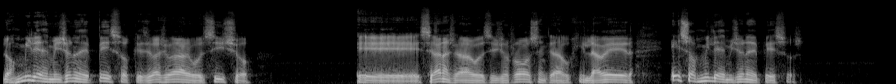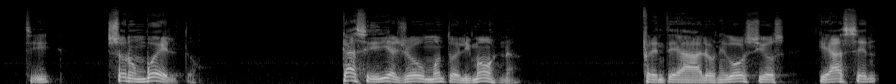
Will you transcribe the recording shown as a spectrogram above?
los miles de millones de pesos que se va a llevar al bolsillo, eh, se van a llevar al bolsillo Rosenkrantz, Agustín Lavera, esos miles de millones de pesos, ¿sí? son un vuelto. Casi diría yo un monto de limosna frente a los negocios que hacen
